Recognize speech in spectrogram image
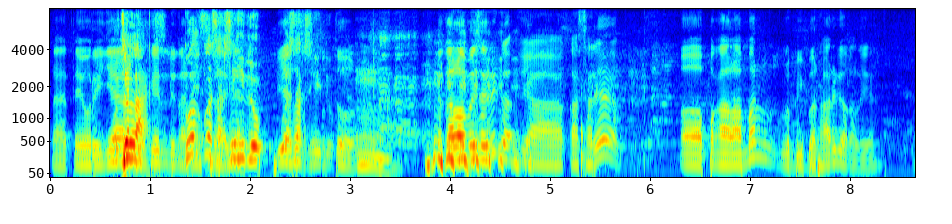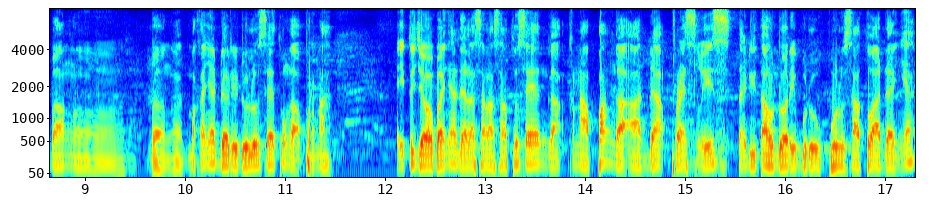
Nah teorinya Oh, jelas. mungkin dengan Gua- gua saksi hidup, gua Yes, saksi hidup. Betul. Hmm. Nah, kalau misalnya ya kasarnya uh, pengalaman lebih berharga kali ya. Banget, banget. Makanya dari dulu saya tuh nggak pernah. Itu jawabannya adalah salah satu saya nggak kenapa nggak ada press list di tahun 2021 adanya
